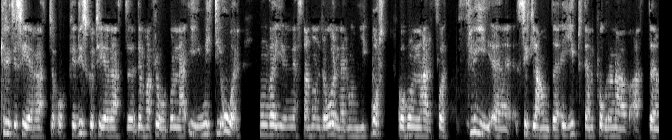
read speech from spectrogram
kritiserat och diskuterat eh, de här frågorna i 90 år. Hon var ju nästan 100 år när hon gick bort och hon har fått fly eh, sitt land, eh, Egypten, på grund av att eh,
